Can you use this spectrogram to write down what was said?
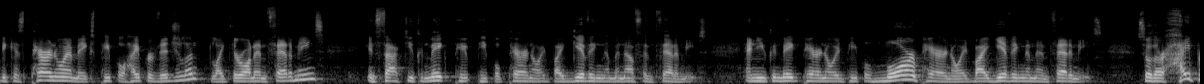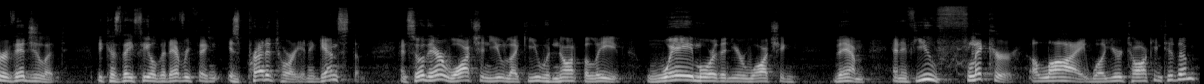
because paranoia makes people hypervigilant, like they're on amphetamines, in fact, you can make pe people paranoid by giving them enough amphetamines. And you can make paranoid people more paranoid by giving them amphetamines. So they're hyper vigilant because they feel that everything is predatory and against them. And so they're watching you like you would not believe, way more than you're watching them. And if you flicker a lie while you're talking to them,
